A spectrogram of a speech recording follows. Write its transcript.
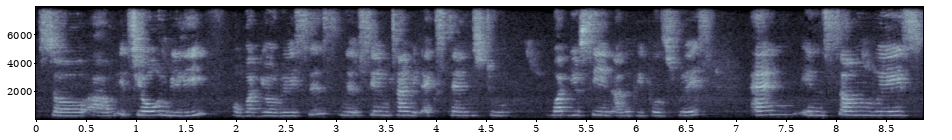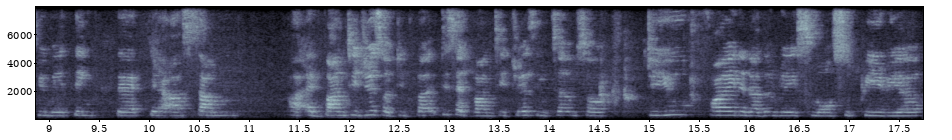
So um, it's your own belief of what your race is, and at the same time, it extends to what you see in other people's race. And in some ways, you may think that there are some uh, advantages or disadvantages in terms of do you find another race more superior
